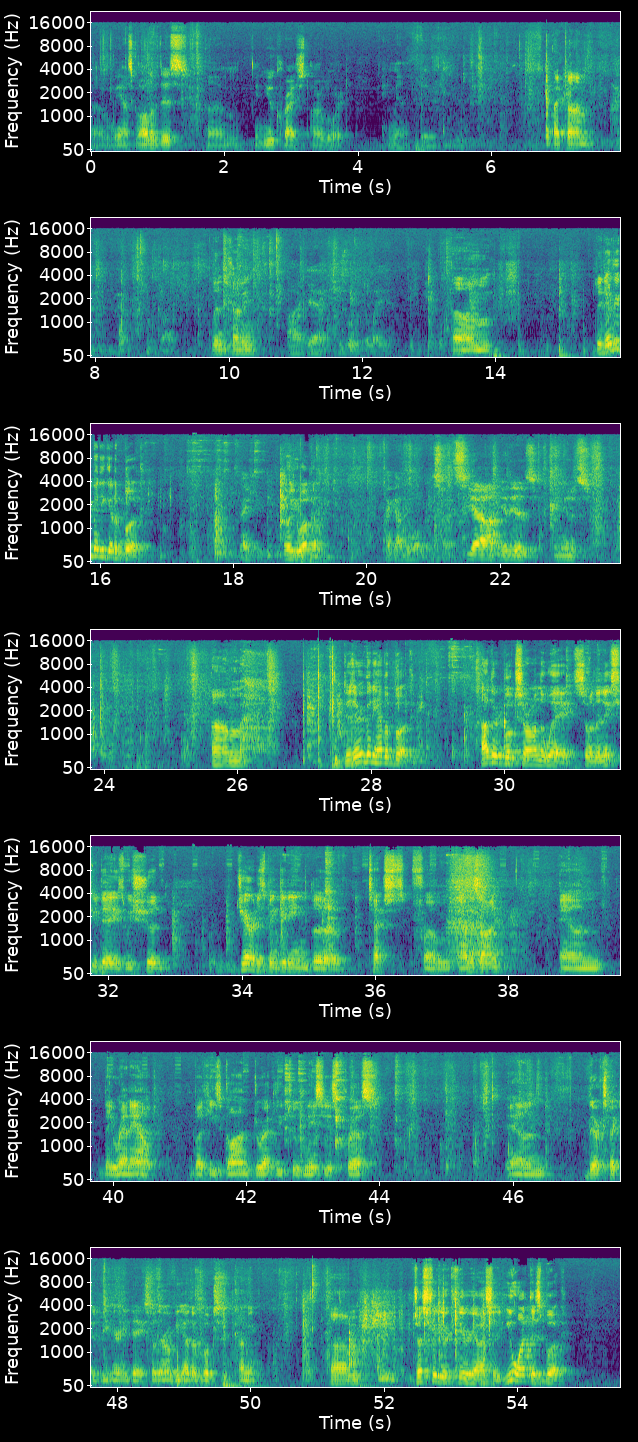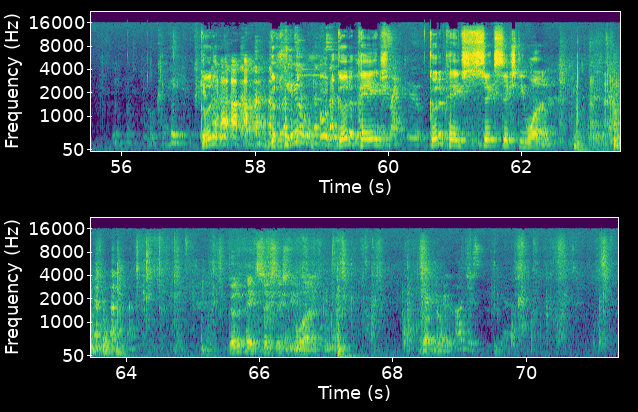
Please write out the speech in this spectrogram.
Um, we ask all of this um, in you, Christ our Lord. Amen. Hi, Tom. Linda coming. Uh, yeah, she's a little delayed. Um, did everybody get a book? Thank you. Oh, you're welcome. I got more where this one's. Yeah, it is. I mean, it's. Um, does everybody have a book? Other books are on the way, so in the next few days we should. Jared has been getting the texts from Amazon, and they ran out, but he's gone directly to Ignatius Press, and they're expected to be here any day, so there will be other books coming. Um, just for your curiosity, you want this book. Okay. Go to, go, go to page, go to page 661. Go to page 661. I'll just, yeah.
